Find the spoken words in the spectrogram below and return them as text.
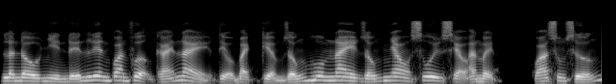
lần đầu nhìn đến liên quan phượng cái này tiểu bạch kiểm giống hôm nay giống nhau xui xẻo ăn mệt, quá sung sướng.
